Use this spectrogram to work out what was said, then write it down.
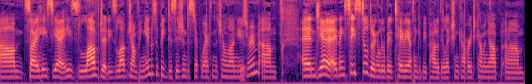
Um, so he's yeah, he's loved it. He's loved jumping in. It was a big decision to step away from the Channel Nine newsroom. Um, and yeah, and he's, he's still doing a little bit of TV. I think he'll be part of the election coverage coming up. Um,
